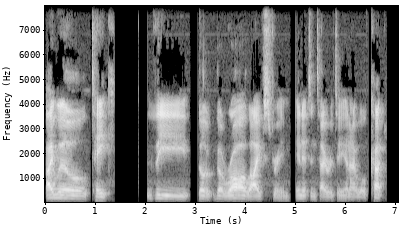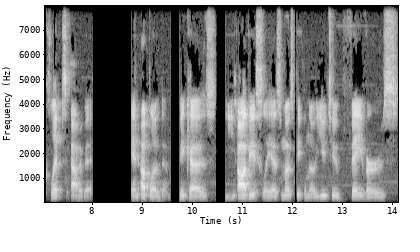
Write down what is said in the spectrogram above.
I will take the the the raw live stream in its entirety, and I will cut clips out of it and upload them because obviously, as most people know, YouTube favors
